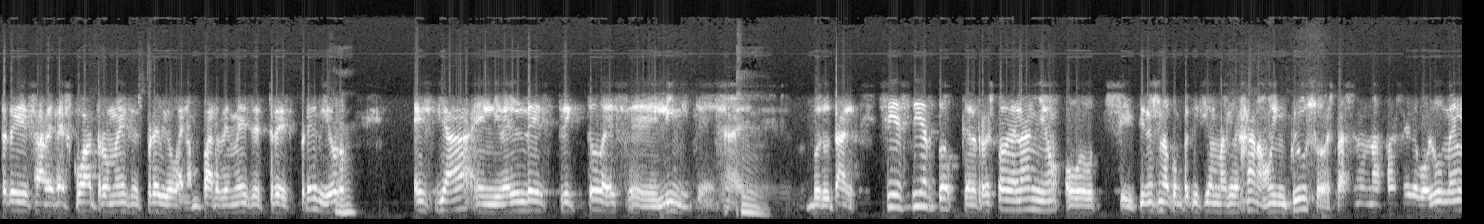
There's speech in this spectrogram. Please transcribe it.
tres, a veces cuatro meses previo, bueno, un par de meses, tres previo, es ya el nivel de estricto es eh, límite, o sea, es brutal. Sí es cierto que el resto del año, o si tienes una competición más lejana, o incluso estás en una fase de volumen,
